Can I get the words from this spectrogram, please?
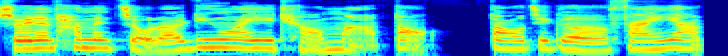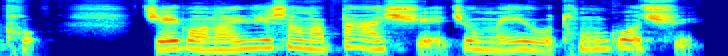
所以呢，他们走了另外一条马道到这个翻垭口，结果呢遇上了大雪，就没有通过去。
